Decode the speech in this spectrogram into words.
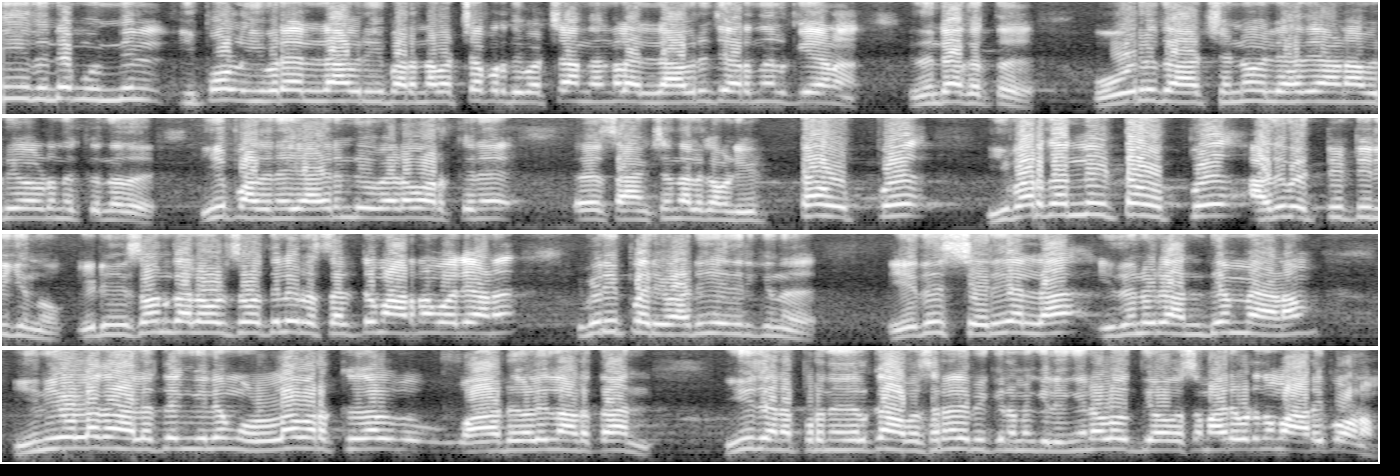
ഈ ഇതിന്റെ മുന്നിൽ ഇപ്പോൾ ഇവരെല്ലാവരും ഈ ഭരണപക്ഷ പ്രതിപക്ഷ അംഗങ്ങൾ എല്ലാവരും ചേർന്ന് നിൽക്കുകയാണ്. ഇതിന്റെ അകത്ത് ഒരു ദാക്ഷിണ്യവും ഇല്ലാതെയാണ് അവർ അവിടെ നിൽക്കുന്നത്. ഈ പതിനയ്യായിരം രൂപയുടെ വർക്കിന് സാങ്ഷൻ നൽകാൻ വേണ്ടി. ഇട്ട ഒപ്പ് ഇവർ തന്നെ ഇട്ട ഒപ്പ് അത് വെട്ടിട്ടിരിക്കുന്നു ഈ ഡിസോൺ കലോത്സവത്തിൽ റിസൾട്ട് മാറുന്ന പോലെയാണ് ഇവർ ഈ പരിപാടി ചെയ്തിരിക്കുന്നത്. ഇത് ശരിയല്ല ഇതിനൊരു അന്ത്യം വേണം. ഇനിയുള്ള കാലത്തെങ്കിലും ഉള്ള വർക്കുകൾ വാർഡുകളിൽ നടത്താൻ ഈ ജനപ്രതിനിധികൾക്ക് അവസരം ലഭിക്കണമെങ്കിൽ ഇങ്ങനെയുള്ള ഉദ്യോഗസ്ഥന്മാർ ഇവിടുന്ന് മാറിപ്പോണം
